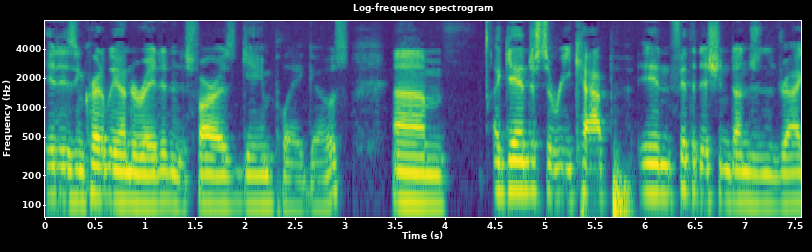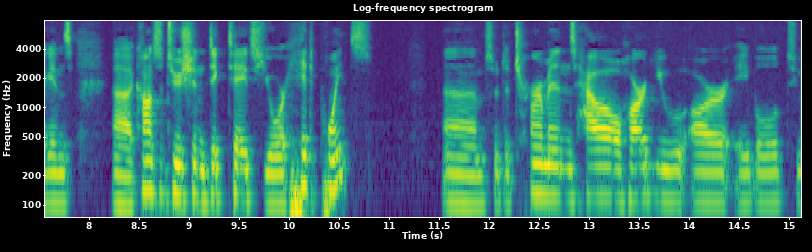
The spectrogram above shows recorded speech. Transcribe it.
it is incredibly underrated as far as gameplay goes. Um, again, just to recap, in 5th edition Dungeons and Dragons, uh, Constitution dictates your hit points Um, so it determines how hard you are able to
